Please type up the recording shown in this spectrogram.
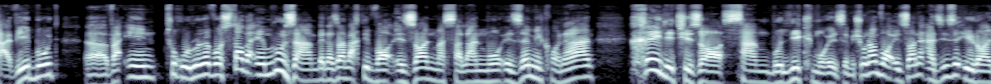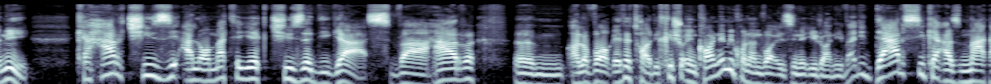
قوی بود. و این تو قرون وسطا و امروز هم به نظر وقتی واعظان مثلا موعظه می‌کنن خیلی چیزا سمبولیک موعظه میشه. اونم واعظان عزیز ایرانی که هر چیزی علامت یک چیز دیگه است و هر حالا واقعیت تاریخیش رو انکار نمی‌کنن واعظین ایرانی. ولی درسی که از مد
